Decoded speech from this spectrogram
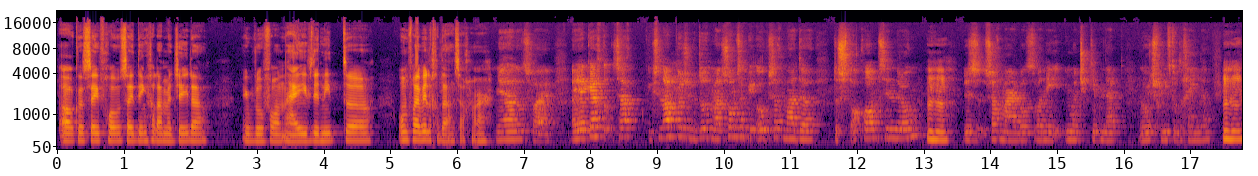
August heeft gewoon zijn ding gedaan met Jada. Ik bedoel van, hij heeft dit niet eh, onvrijwillig gedaan, zeg maar. Ja, dat is waar. Maar jij krijgt, zeg, ik snap wat je bedoelt, maar soms heb je ook zeg maar de, de Stockholm-syndroom. Mhm, Dus zeg maar dat wanneer iemand je kidnapt, dan word je verliefd op degene. mhm.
